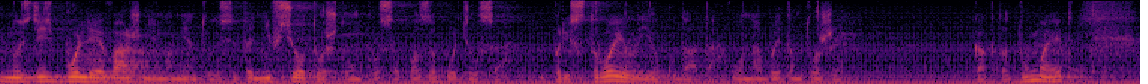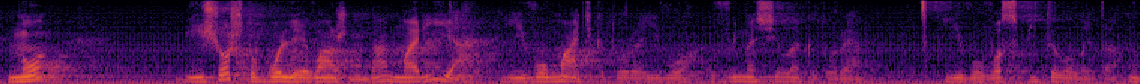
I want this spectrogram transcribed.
но здесь более важный момент. То есть это не все то, что он просто позаботился, пристроил ее куда-то. Он об этом тоже как-то думает. Но еще что более важно, да, Мария, его мать, которая его выносила, которая его воспитывала, это ну,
